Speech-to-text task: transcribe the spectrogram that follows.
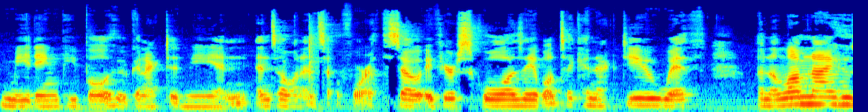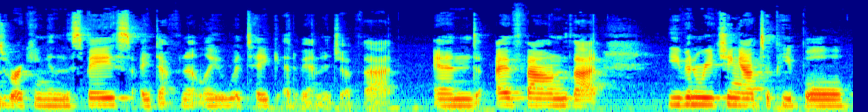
meeting people who connected me and, and so on and so forth. So if your school is able to connect you with an alumni who's working in the space, I definitely would take advantage of that. And I've found that even reaching out to people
